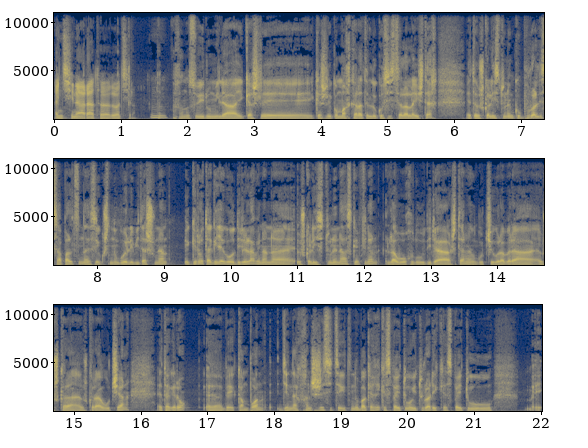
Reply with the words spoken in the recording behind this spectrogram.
aintzina arat uh, doatzira. Mm. duzu, iru mila ikasle, ikasleko markara telduko ziztela laizter, eta Euskal Iztunen kopuraldiz apaltzen da ez ikusten dugu elebitasunan, gero eta gehiago direla, benan Euskal Iztunena azken finan, lau ordu dira astean, gutxi gora bera Euskara, Euskara gutxian, eta gero, e, be, kanpoan, jendeak frantzese hitz egiten du bakarrik ez baitu oiturarik, ez baitu e,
